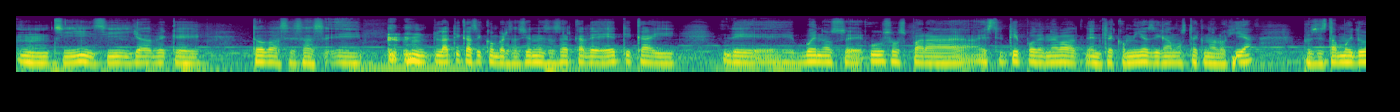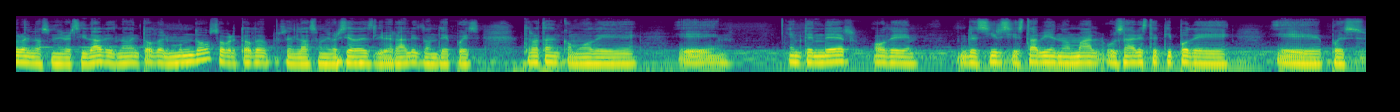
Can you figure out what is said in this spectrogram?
Mm, sí, sí, ya ve que todas esas eh, pláticas y conversaciones acerca de ética y de buenos eh, usos para este tipo de nueva, entre comillas, digamos, tecnología, pues está muy duro en las universidades, ¿no? En todo el mundo, sobre todo pues, en las universidades liberales, donde pues tratan como de eh, entender o de decir si está bien o mal usar este tipo de eh, pues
